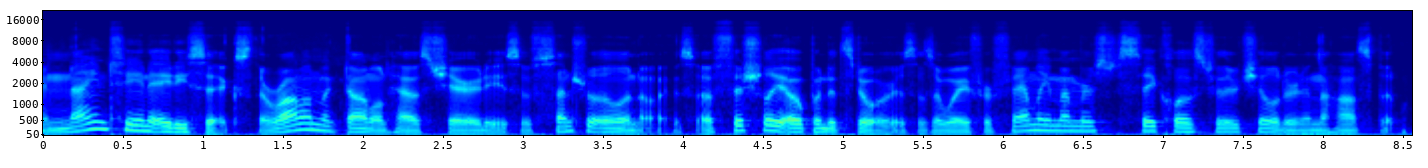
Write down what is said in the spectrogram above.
In 1986, the Ronald McDonald House Charities of Central Illinois officially opened its doors as a way for family members to stay close to their children in the hospital.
